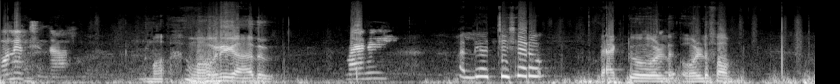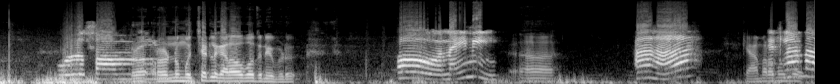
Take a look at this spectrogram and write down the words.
మొన్న వచ్చిందా? మౌని కాదు. మరి? మళ్ళీ వచ్చేసారు. Back to old old farm ఊళ్ళు ఫామ్ రెండు ముచ్చట్లు కలవబోతున్నాయి ఇప్పుడు. ఓ నైని? ఆ, ఆహా. కెమెరా ముందు?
